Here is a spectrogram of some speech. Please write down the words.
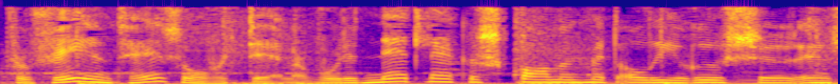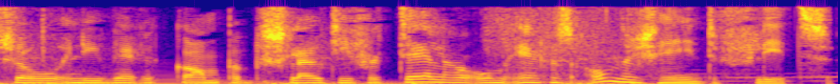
Vervelend, hè, zo'n verteller. Wordt het net lekker spannend met al die Russen en zo in die werkkampen... besluit die verteller om ergens anders heen te flitsen.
